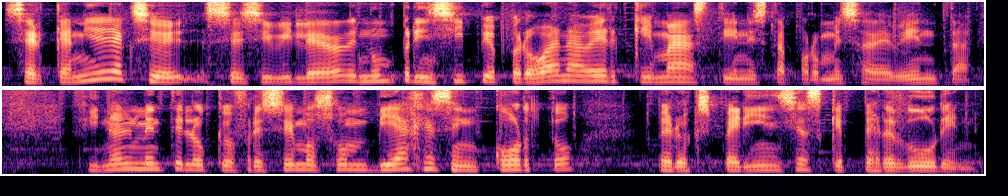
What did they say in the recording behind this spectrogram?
Cercanía y accesibilidad en un principio, pero van a ver qué más tiene esta promesa de venta. Finalmente lo que ofrecemos son viajes en corto, pero experiencias que perduren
